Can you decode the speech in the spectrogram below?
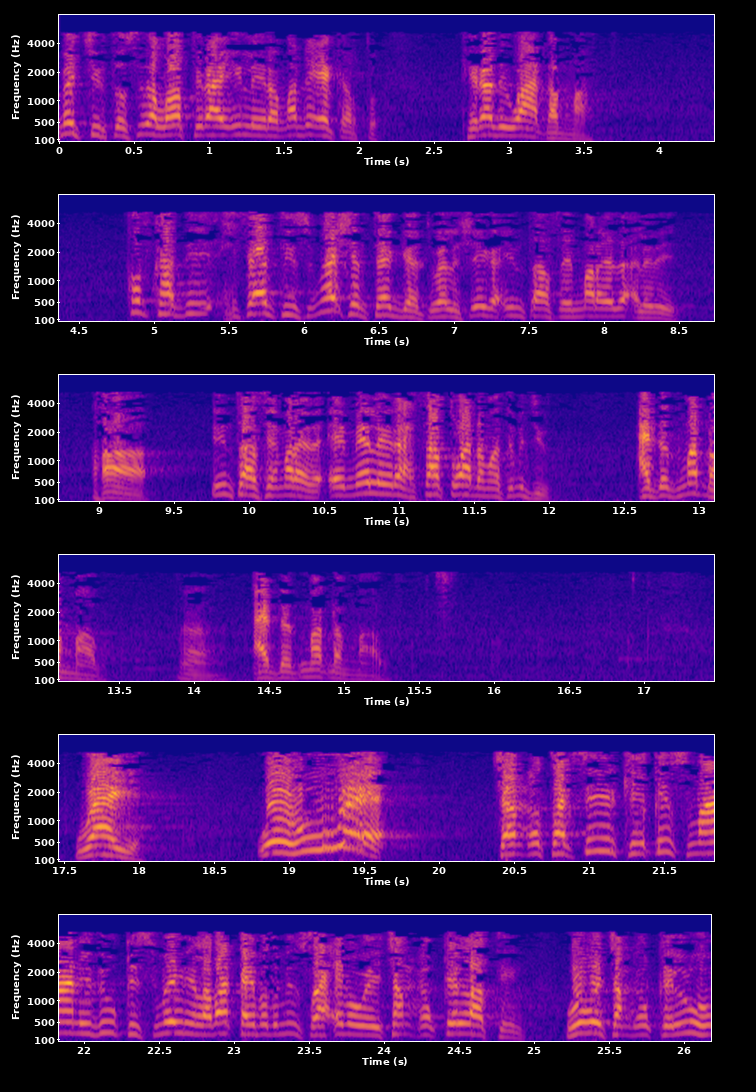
ma jirto sida loo tiraayo in la yidhaha ma dhici karto tiradii waa dhammaad. Qofka haddii xisaabtiisu meeshan taagaat waa la sheega intaasay marayda alaleey intaasay marayda. Ee meel la yidhaha xisaabta waa dhamaata ma jirto cadad ma dhamaado cadad ma dhamaado waaya wa huwa jamcu tagsiirkii qismaani duu qismayni laba qaybood mid saaxiiba weeye jamcu qilatin wahuwa jamcu qiluhu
